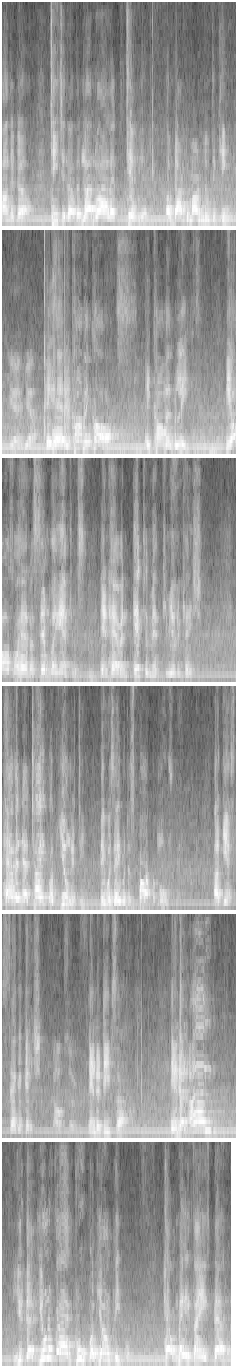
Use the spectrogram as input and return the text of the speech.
under the teaching of the nonviolent template of Dr. Martin Luther King. Yeah, yeah. They had a common cause, a common belief. They also had a similar interest in having intimate communication. Having that type of unity, they was able to spark a movement against segregation Talk, sir. in the Deep South. And that, un, that unified group of young people helped make things better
